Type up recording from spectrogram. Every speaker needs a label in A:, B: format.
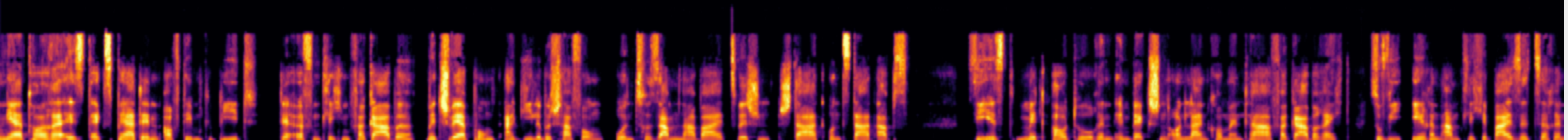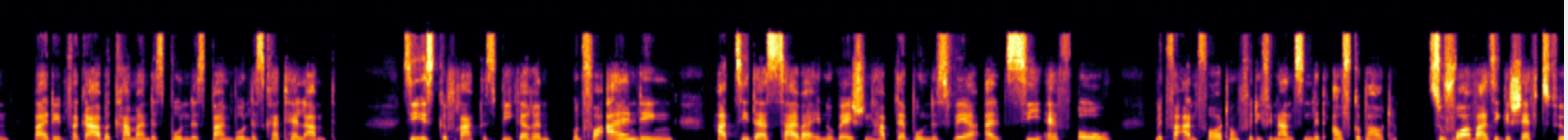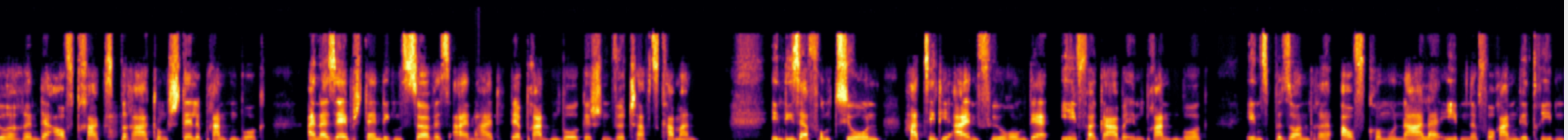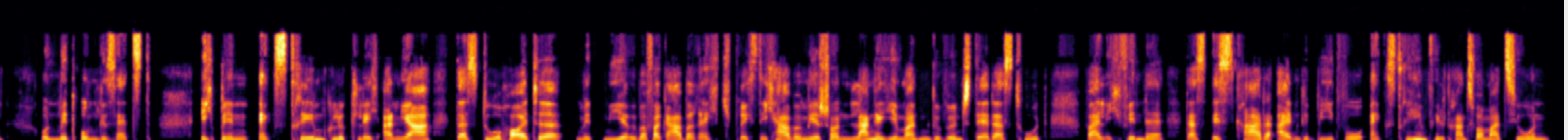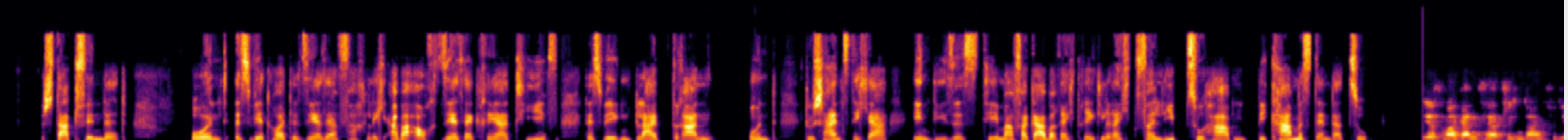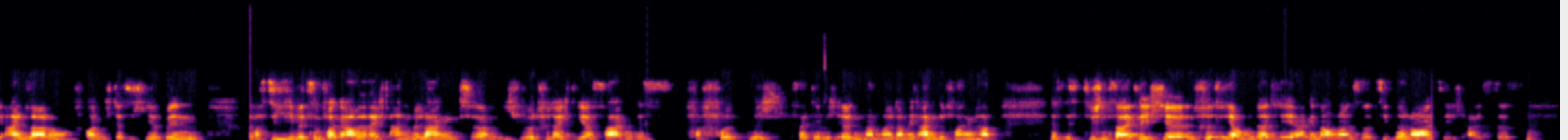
A: Anja Teurer ist Expertin auf dem Gebiet der öffentlichen Vergabe mit Schwerpunkt agile Beschaffung und Zusammenarbeit zwischen Staat und Start-ups. Sie ist Mitautorin im Beckschen Online-Kommentar Vergaberecht sowie ehrenamtliche Beisitzerin bei den Vergabekammern des Bundes beim Bundeskartellamt. Sie ist gefragte Speakerin und vor allen Dingen hat sie das Cyber Innovation Hub der Bundeswehr als CFO mit Verantwortung für die Finanzen mit aufgebaut. Zuvor war sie Geschäftsführerin der Auftragsberatungsstelle Brandenburg, einer selbstständigen Serviceeinheit der brandenburgischen Wirtschaftskammern. In dieser Funktion hat sie die Einführung der E-Vergabe in Brandenburg insbesondere auf kommunaler Ebene vorangetrieben und mit umgesetzt. Ich bin extrem glücklich, Anja, dass du heute mit mir über Vergaberecht sprichst. Ich habe mir schon lange jemanden gewünscht, der das tut, weil ich finde, das ist gerade ein Gebiet, wo extrem viel Transformation stattfindet. Und es wird heute sehr, sehr fachlich, aber auch sehr, sehr kreativ. Deswegen bleib dran. Und du scheinst dich ja in dieses Thema Vergaberecht, Regelrecht verliebt zu haben. Wie kam es denn dazu?
B: Erstmal ganz herzlichen Dank für die Einladung. Ich freue mich, dass ich hier bin. Was die Liebe zum Vergaberecht anbelangt, ähm, ich würde vielleicht eher sagen, es verfolgt mich, seitdem ich irgendwann mal damit angefangen habe. Das ist zwischenzeitlich äh, ein Vierteljahrhundert her, genau 1997, als das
